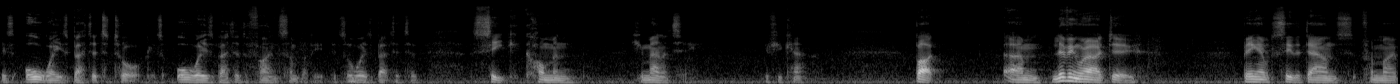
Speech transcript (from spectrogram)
is always better to talk. It's always better to find somebody. It's always better to seek common humanity, if you can. But um, living where I do, being able to see the downs from my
